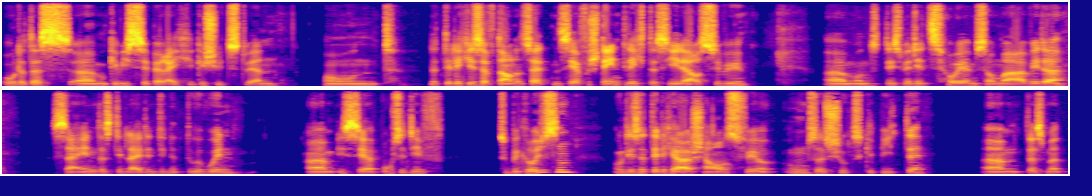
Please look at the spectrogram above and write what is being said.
oder dass ähm, gewisse Bereiche geschützt werden. Und Natürlich ist auf der anderen Seite sehr verständlich, dass jeder aussehen will. Ähm, und das wird jetzt heuer im Sommer auch wieder sein, dass die Leute in die Natur wollen. ähm, ist sehr positiv zu begrüßen und ist natürlich auch eine Chance für uns als Schutzgebiete, ähm, dass man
